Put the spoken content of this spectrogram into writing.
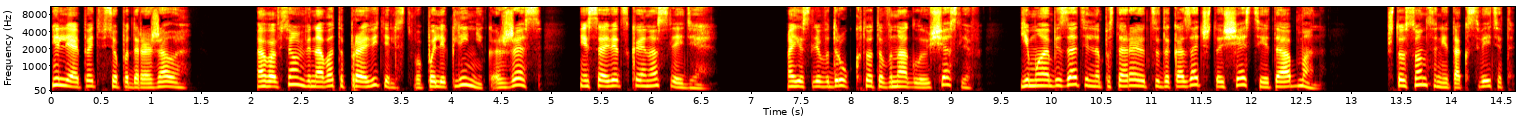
или опять все подорожало. А во всем виновато правительство, поликлиника, ЖЭС и советское наследие. А если вдруг кто-то в наглую счастлив, ему обязательно постараются доказать, что счастье — это обман, что солнце не так светит,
